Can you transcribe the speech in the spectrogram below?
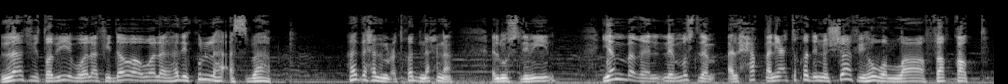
لا في طبيب ولا في دواء ولا هذه كلها أسباب. هذا إحنا معتقدنا إحنا المسلمين ينبغي للمسلم الحق أن يعتقد إنه الشافي هو الله فقط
